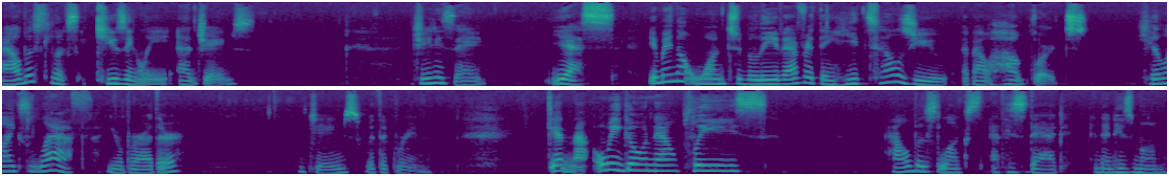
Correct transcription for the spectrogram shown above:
Albus looks accusingly at James. Ginny said, Yes, you may not want to believe everything he tells you about Hogwarts. He likes laugh, your brother. James with a grin. Can we go now, please? Albus looks at his dad and then his mom.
